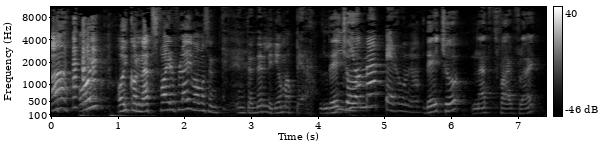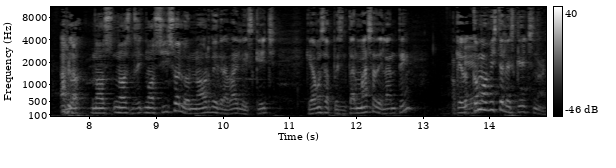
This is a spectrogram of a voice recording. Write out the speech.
Ah, hoy, hoy con Nats Firefly vamos a en- entender el idioma perro. De hecho, Idioma perruno. De hecho, Nat Firefly Habla. no- nos, nos, nos hizo el honor de grabar el sketch que vamos a presentar más adelante. ¿Cómo viste el sketch, Nat?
